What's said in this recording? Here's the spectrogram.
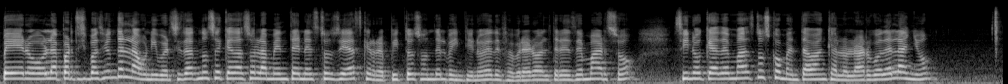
Pero la participación de la universidad no se queda solamente en estos días, que repito, son del 29 de febrero al 3 de marzo, sino que además nos comentaban que a lo largo del año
